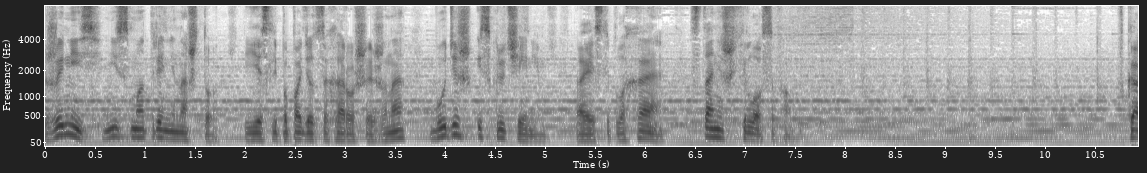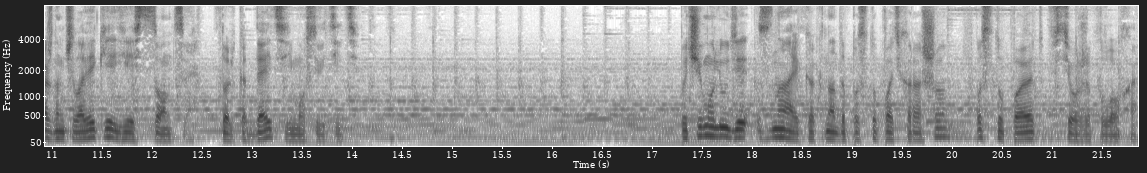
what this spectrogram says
Женись, несмотря ни на что. Если попадется хорошая жена, будешь исключением, а если плохая, станешь философом. В каждом человеке есть солнце, только дайте ему светить. Почему люди, зная, как надо поступать хорошо, поступают все же плохо?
